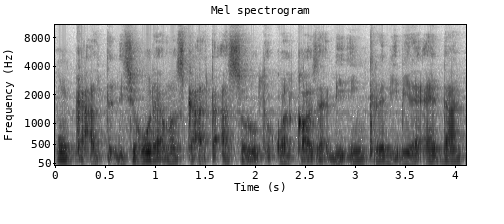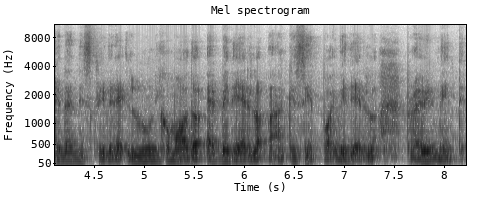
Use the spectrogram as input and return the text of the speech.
un cult di sicuro è uno scalt assoluto qualcosa di incredibile ed anche da descrivere. L'unico modo è vederlo anche se poi vederlo probabilmente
